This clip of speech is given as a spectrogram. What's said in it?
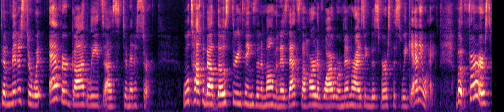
to minister whatever God leads us to minister. We'll talk about those three things in a moment, as that's the heart of why we're memorizing this verse this week anyway. But first,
